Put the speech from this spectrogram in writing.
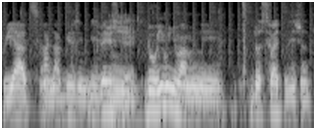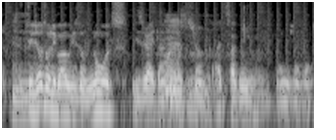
react and abuse him. It's very mm. stupid. Though even if i'm in a justified position so it's just all about wisdom. Know what is right and what is wrong at certain conditions.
